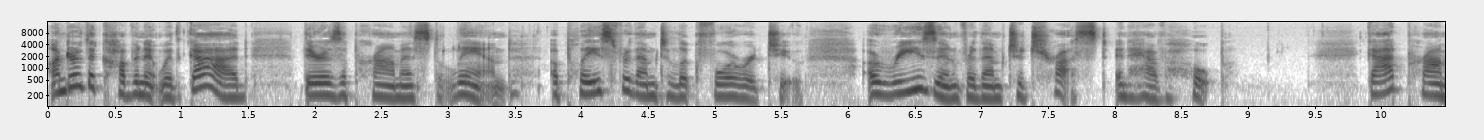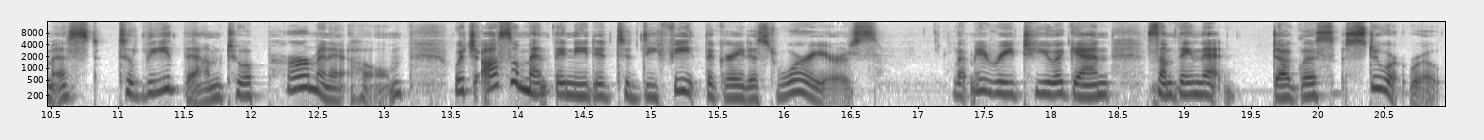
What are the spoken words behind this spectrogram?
Under the covenant with God, there is a promised land, a place for them to look forward to, a reason for them to trust and have hope. God promised to lead them to a permanent home, which also meant they needed to defeat the greatest warriors. Let me read to you again something that Douglas Stuart wrote.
